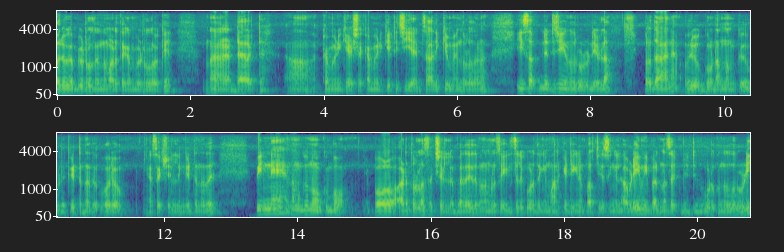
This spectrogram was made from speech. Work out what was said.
ഓരോ കമ്പ്യൂട്ടറിൽ നിന്നും അടുത്ത കമ്പ്യൂട്ടറിലേക്ക് ഡയറക്റ്റ് കമ്മ്യൂണിക്കേഷൻ കമ്മ്യൂണിക്കേറ്റ് ചെയ്യാൻ സാധിക്കും എന്നുള്ളതാണ് ഈ സബ്നെറ്റ് ചെയ്യുന്നതോടുകൂടിയുള്ള പ്രധാന ഒരു ഗുണം നമുക്ക് ഇവിടെ കിട്ടുന്നത് ഓരോ സെക്ഷനിലും കിട്ടുന്നത്. പിന്നെ നമുക്ക് നോക്കുമ്പോൾ ഇപ്പോൾ അടുത്തുള്ള സെക്ഷനിലും അതായത് ഇപ്പോൾ നമ്മൾ സെയിൽസിൽ കൊടുത്തെങ്കിൽ മാർക്കറ്റിങ്ങിലും പർച്ചേസിങ്ങിലും അവിടെയും ഈ പറഞ്ഞ സബ്നെറ്റ് കൊടുക്കുന്നതോടുകൂടി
